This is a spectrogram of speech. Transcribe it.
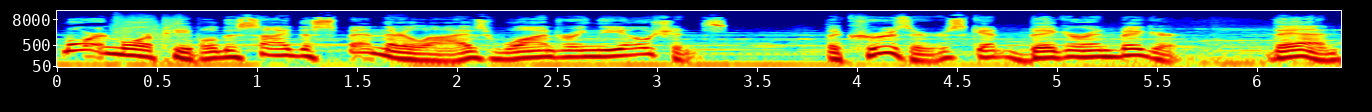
More and more people decide to spend their lives wandering the oceans. The cruisers get bigger and bigger. Then,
